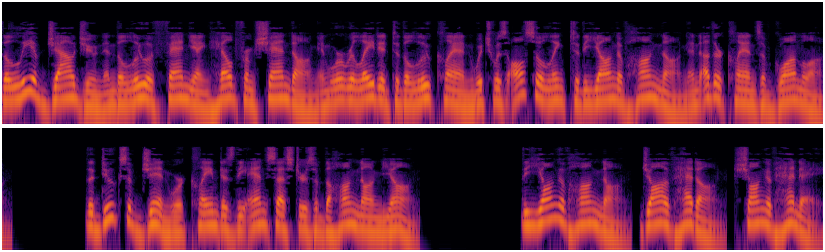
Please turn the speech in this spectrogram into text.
The Li of Zhaojun and the Lu of Fanyang hailed from Shandong and were related to the Lu clan which was also linked to the Yang of Hongnong and other clans of Guanlong. The Dukes of Jin were claimed as the ancestors of the Hongnong Yang. The Yang of Hongnong, Jia of Hedong, Shang of Henei,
